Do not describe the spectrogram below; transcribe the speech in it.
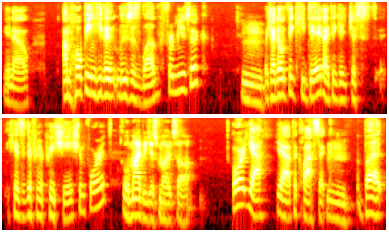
You know, I'm hoping he didn't lose his love for music hmm. which I don't think he did. I think it just he has a different appreciation for it. Or maybe just Mozart. Or yeah, yeah, the classic. Hmm. But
